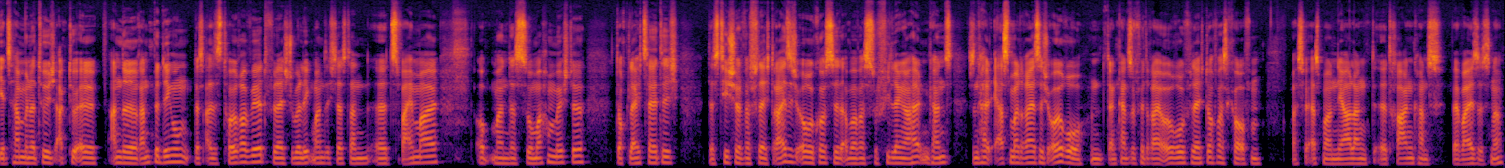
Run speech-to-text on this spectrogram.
jetzt haben wir natürlich aktuell andere Randbedingungen, dass alles teurer wird. Vielleicht überlegt man sich das dann äh, zweimal, ob man das so machen möchte. Doch gleichzeitig das T-Shirt, was vielleicht 30 Euro kostet, aber was du viel länger halten kannst, sind halt erstmal 30 Euro. Und dann kannst du für 3 Euro vielleicht doch was kaufen, was du erstmal ein Jahr lang äh, tragen kannst. Wer weiß es, ne?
